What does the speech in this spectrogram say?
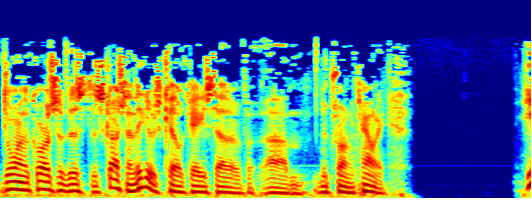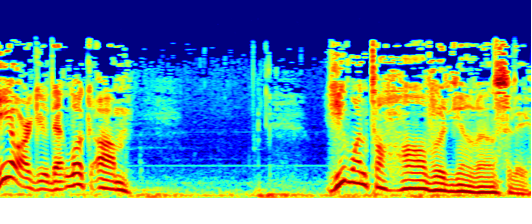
during the course of this discussion, I think it was Cale Case out of um, County, he argued that, look, um, he went to Harvard University.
